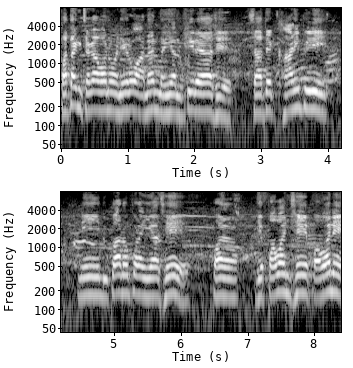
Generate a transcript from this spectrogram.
પતંગ ચગાવવાનો અનેરો આનંદ અહીંયા લૂંટી રહ્યા છે. સાથે ખાણીપીણીની દુકાનો પણ અહીંયા છે. પણ જે પવન છે પવને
